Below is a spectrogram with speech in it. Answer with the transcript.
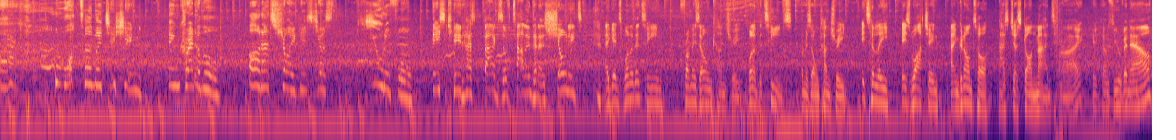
What a magician! Incredible! Oh, that strike is just beautiful. This kid has bags of talent and has shown it against one of the team from his own country. One of the teams from his own country. Italy is watching and Gnonto has just gone mad. All right, here comes Juve now.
